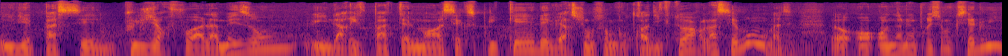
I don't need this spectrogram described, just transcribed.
il est passé plusieurs fois à la maison, il n'arrive pas tellement à s'expliquer, les versions sont contradictoires. Là, c'est bon, là, euh, on, on a l'impression que c'est lui.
